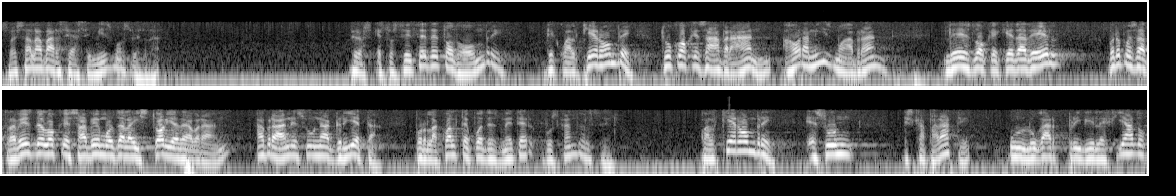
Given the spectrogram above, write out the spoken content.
Eso es alabarse a sí mismos, ¿verdad? Pero esto se dice de todo hombre, de cualquier hombre. Tú coges a Abraham, ahora mismo Abraham, lees lo que queda de él. Bueno, pues a través de lo que sabemos de la historia de Abraham, Abraham es una grieta por la cual te puedes meter buscando el ser. Cualquier hombre es un escaparate, un lugar privilegiado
